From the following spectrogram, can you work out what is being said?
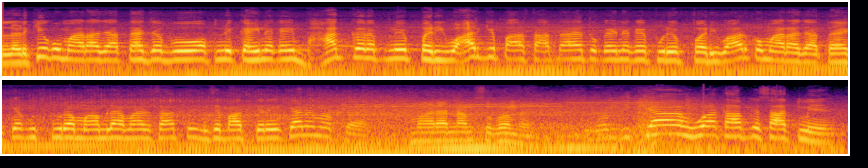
लड़के को मारा जाता है। जब वो अपने कहीं ना कहीं भागकर अपने परिवार के पास आता है तो कहीं ना कहीं पूरे परिवार को मारा जाता है। क्या कुछ पूरा मामला हमारे साथ? इनसे बात करेंगे। क्या नाम आपका है आपका? हमारा नाम शुभम है। शुभम जी क्या हुआ था आपके साथ में?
